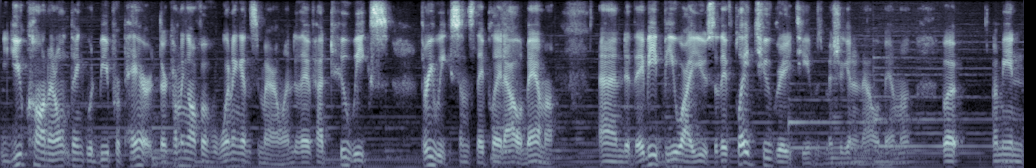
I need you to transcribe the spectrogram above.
UConn, I don't think would be prepared. They're coming off of a win against Maryland. They've had two weeks, three weeks since they played Alabama, and they beat BYU. So they've played two great teams, Michigan and Alabama. But I mean,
